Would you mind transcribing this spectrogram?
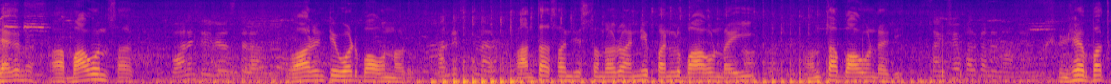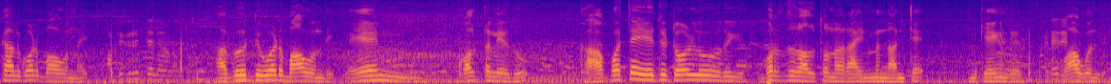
జగన్ బాగుంది సార్. వ్యవస్థ వారంటీ కూడా బాగున్నారు. అంతా సంధిస్తున్నారు అన్ని పనులు బాగున్నాయి. అంతా బాగుండదు. సంక్షేమ పథకాలు కూడా బాగున్నాయి. అభివృద్ధి కూడా బాగుంది. ఏం కొలత లేదు. కాకపోతే ఎదుటోళ్ళు బురద చల్లుతున్నారు ఆయన మీద అంతే. ఇంకేం లేదు. బాగుంది.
